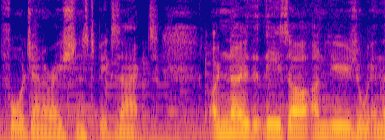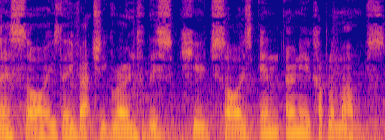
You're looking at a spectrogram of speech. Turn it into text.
four generations to be exact. I know that these are unusual in their size. They've actually grown to this huge size in only a couple of months.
